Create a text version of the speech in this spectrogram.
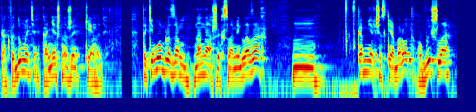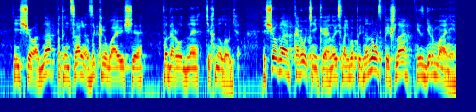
как вы думаете, конечно же, Кеннеди. Таким образом, на наших с вами глазах в коммерческий оборот вышла еще одна потенциально закрывающая водородная технология. Еще одна коротенькая, но весьма любопытная новость пришла из Германии.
